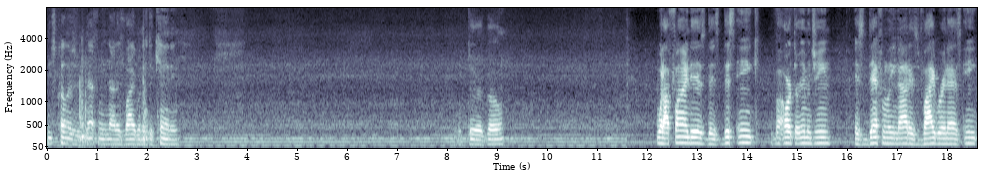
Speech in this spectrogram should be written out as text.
These colors are definitely not as vibrant as the Canon. It go. What I find is this this ink by Arthur Imaging is definitely not as vibrant as ink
